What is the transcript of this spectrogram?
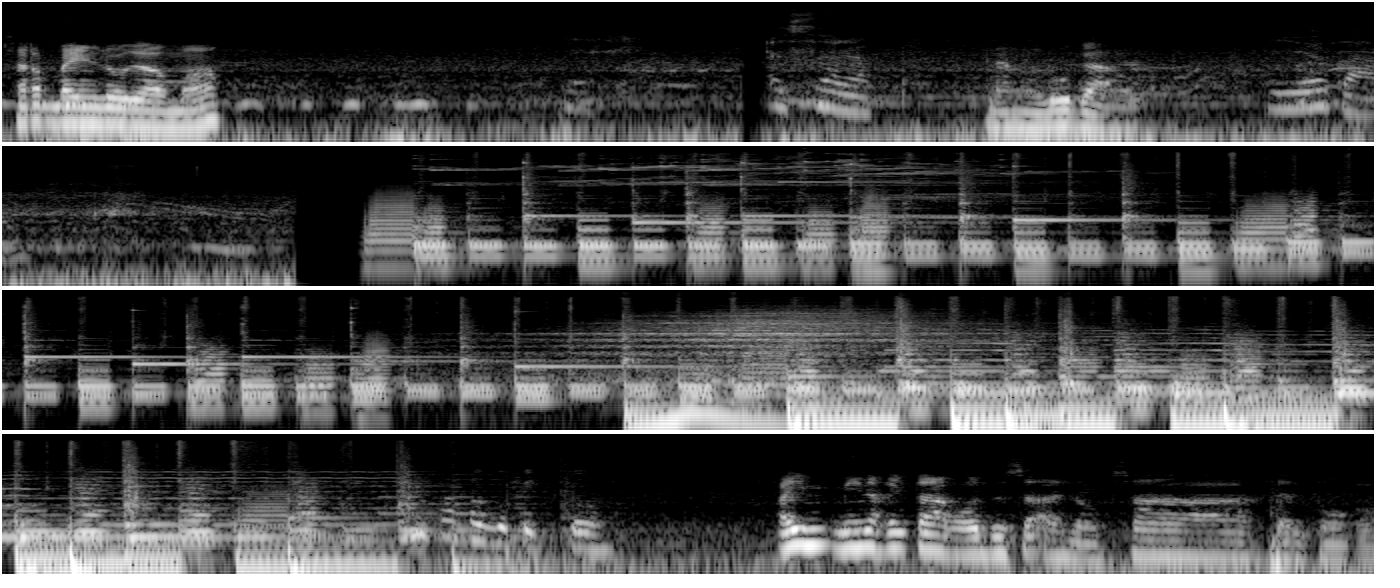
Sarap ba yung lugaw mo? Ang sarap. Ng lugaw. Lugaw. Ko? Ay, may nakita ako dun sa ano, sa cellphone ko.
